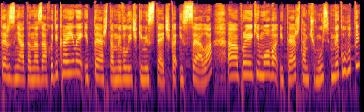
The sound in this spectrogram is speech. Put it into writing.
теж знята на заході країни, і теж там невеличкі містечка і села, про які мова, і теж там чомусь не кугути.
